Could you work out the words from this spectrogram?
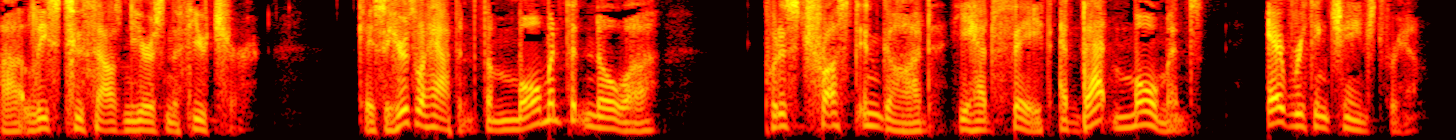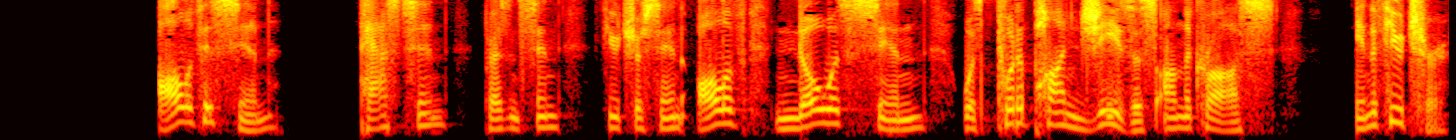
uh, at least 2,000 years in the future. Okay, so here's what happened. The moment that Noah put his trust in God, he had faith. At that moment, everything changed for him. All of his sin, past sin, present sin, future sin, all of Noah's sin was put upon Jesus on the cross in the future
